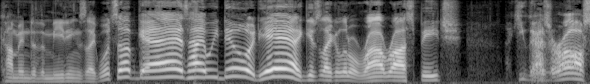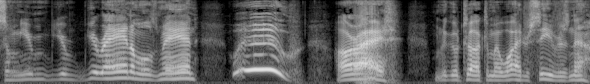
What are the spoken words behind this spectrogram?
come into the meetings like, "What's up, guys? How we doing?" Yeah, he gives like a little rah rah speech you guys are awesome. You're you're you're animals, man. Woo! All right, I'm gonna go talk to my wide receivers now.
